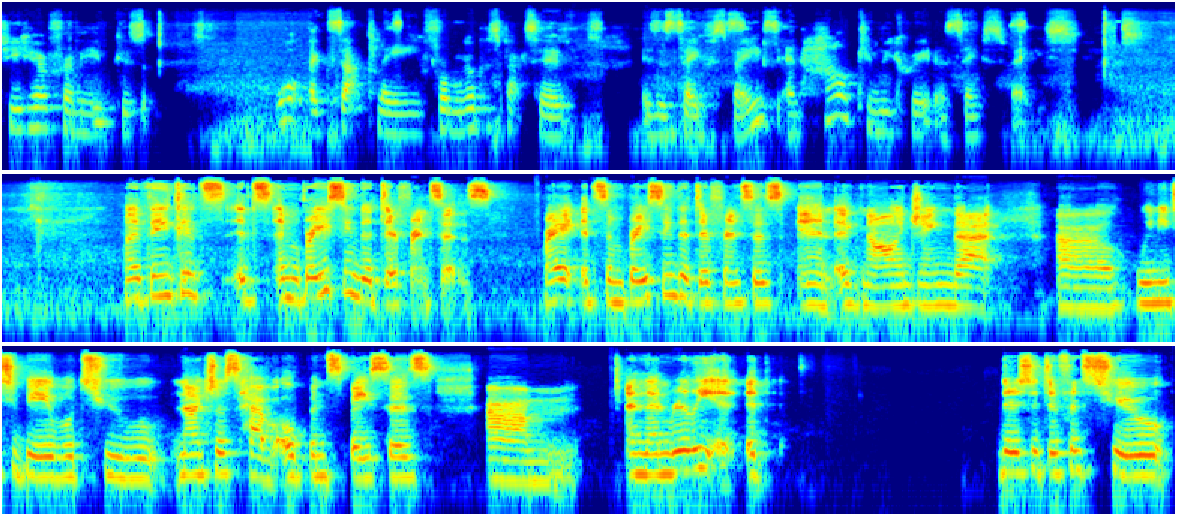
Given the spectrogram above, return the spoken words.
to hear from you because what exactly, from your perspective, is a safe space and how can we create a safe space i think it's it's embracing the differences right? It's embracing the differences and acknowledging that uh, we need to be able to not just have open spaces um, and then really it, it there's a difference too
